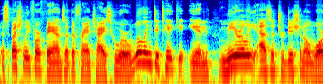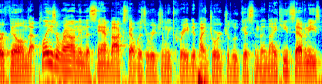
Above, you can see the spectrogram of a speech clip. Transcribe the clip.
especially for fans of the franchise who are willing to take it in merely as a traditional war film that plays around in the sandbox that was originally created by George Lucas in the 1970s.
